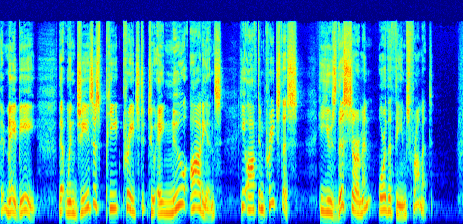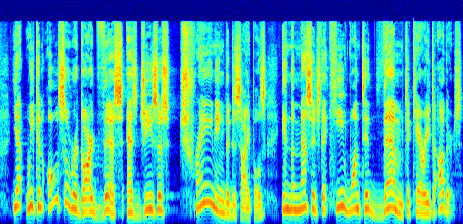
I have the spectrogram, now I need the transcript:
It may be that when Jesus preached to a new audience, he often preached this. He used this sermon or the themes from it. Yet we can also regard this as Jesus training the disciples in the message that he wanted them to carry to others.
